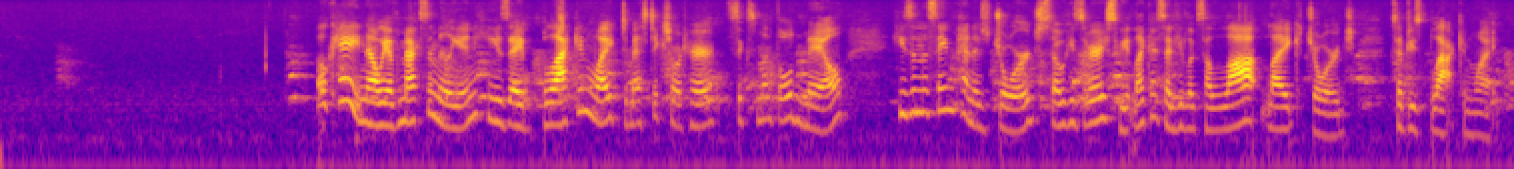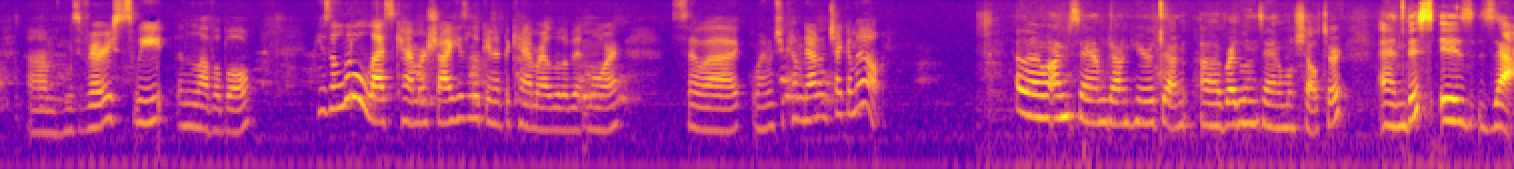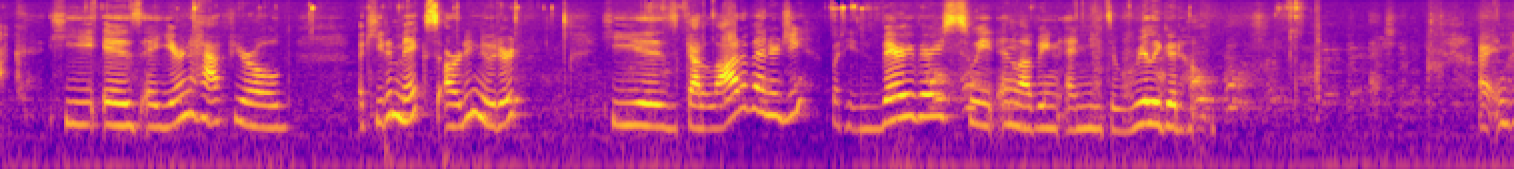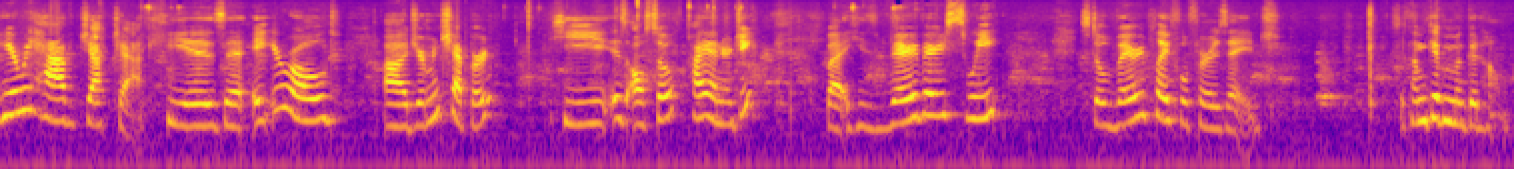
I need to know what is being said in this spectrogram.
Okay, now we have Maximilian. He's a black and white domestic short hair, six month old male. He's in the same pen as George, so he's very sweet. Like I said, he looks a lot like George, except he's black and white. Um, he's very sweet and lovable. He's a little less camera shy. He's looking at the camera a little bit more. So uh, why don't you come down and check him out? Hello, I'm Sam down here at the uh, Redlands Animal Shelter, and this is Zach. He is a year and a half year old Akita mix, already neutered. He is got a lot of energy, but he's very, very sweet and loving and needs a really good home. All right, and here we have Jack Jack. He is an eight year old uh, German Shepherd. He is also high energy but he's very, very sweet, still very playful for his age. So come give him a good home.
